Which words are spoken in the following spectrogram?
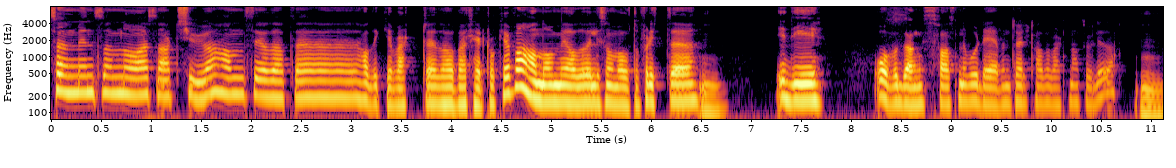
Sønnen min som nå er snart 20, han sier at det hadde ikke vært, det hadde vært helt ok for han om vi hadde liksom valgt å flytte mm. i de overgangsfasene hvor det eventuelt hadde vært naturlig, da. Mm.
